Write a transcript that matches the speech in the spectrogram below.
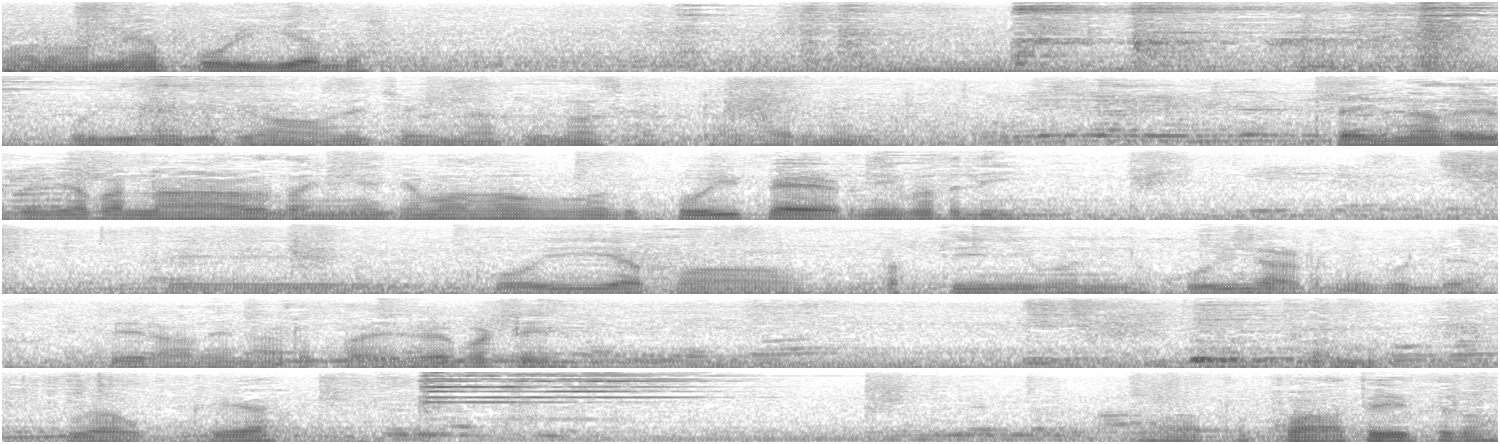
ਹੁਣ ਉਹਨੇ ਆ ਪੁਲੀ ਵੱਲ। ਪੁਲੀ ਦੇ ਵਿੱਚ ਹਾਂ ਉਹਦੇ ਚਾਈਨਾ ਤੋਂ ਨਾ ਸੈੱਟ ਆ ਕਰਨੀ ਚਾਈਨਾ ਦੇ ਲੋ ਆਪਾਂ ਨਾਲ ਲਾਈਆਂ ਜਮਾ ਕੋਈ ਪੈੜ ਨਹੀਂ ਬਦਲੀ। ਤੇ ਕੋਈ ਆਪਾਂ ਪੱਤੀ ਨਹੀਂ ਬਣੀ, ਕੋਈ ਨਟ ਨਹੀਂ ਖੁੱਲਿਆ। 13 ਦੇ ਨਟ ਪਾਏ ਹੋਏ ਵੱਡੇ। ਪੂਰਾ ਓਕੇ ਆ। ਪਾ ਤੇ ਇਧਰੋਂ।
